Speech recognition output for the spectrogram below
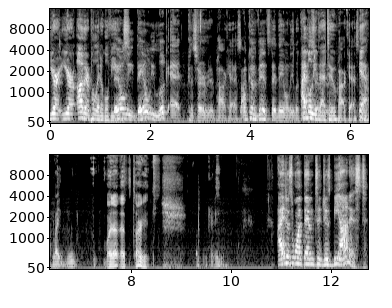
your your other political views. They only they only look at conservative podcasts. I'm convinced that they only look. I at believe that conservative too. Podcasts. Yeah. Like Why not? That's the target. fucking crazy. I just want them to just be honest.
